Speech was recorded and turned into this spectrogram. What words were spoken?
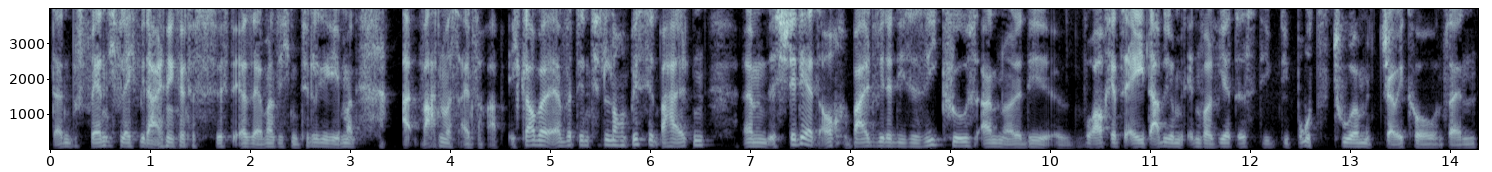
dann beschweren sich vielleicht wieder einige, dass er selber sich einen Titel gegeben hat. Ah, warten wir es einfach ab. Ich glaube, er wird den Titel noch ein bisschen behalten. Ähm, es steht ja jetzt auch bald wieder diese Z-Cruise an, oder die, wo auch jetzt AEW mit involviert ist, die, die Bootstour mit Jericho und seinen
